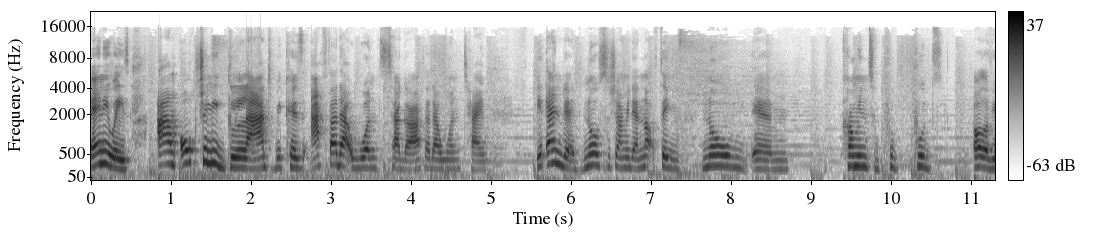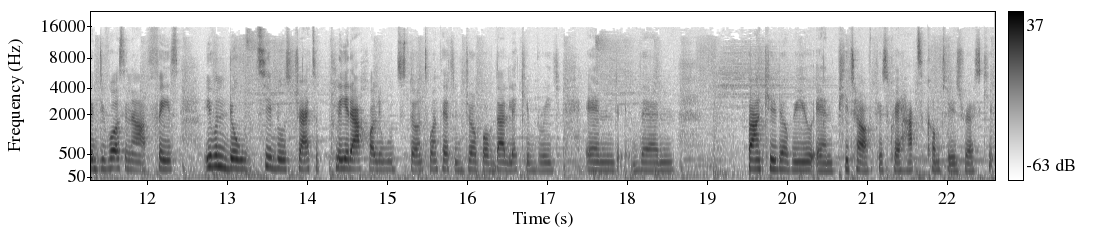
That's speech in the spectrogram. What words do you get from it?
Anyways, I'm actually glad because after that one saga, after that one time, it ended. No social media, nothing, no um, coming to put, all of your divorce in our face, even though TeeBillz tried to play that Hollywood stunt, wanted to jump off that Lekki bridge, and then Banky W and Peter of P Square had to come to his rescue.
